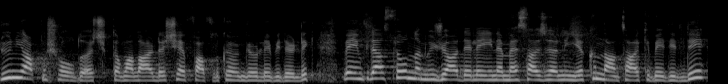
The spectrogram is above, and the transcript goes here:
dün yapmış olduğu açıklamalarda şeffaflık, öngörülebilirlik ve enflasyonla mücadele yine mesajlarının yakından takip edildiği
